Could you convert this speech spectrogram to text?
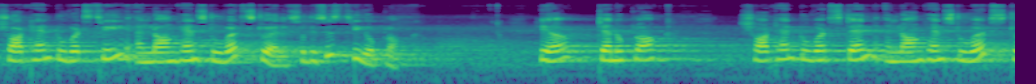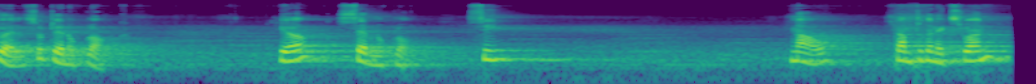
Short shorthand towards 3 and long hands towards 12 so this is 3 o'clock. Here 10 o'clock shorthand towards 10 and long hands towards 12 so 10 o'clock. Here 7 o'clock. See? Now come to the next one.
